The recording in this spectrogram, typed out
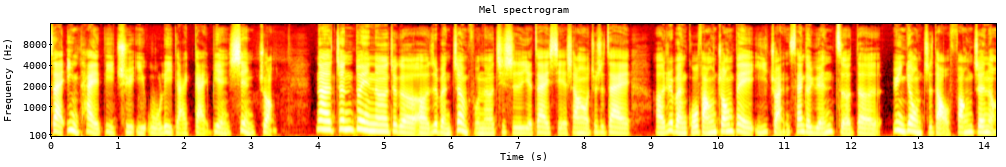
在印太地区以武力来改变现状。那针对呢这个呃日本政府呢，其实也在协商哦，就是在呃日本国防装备移转三个原则的运用指导方针哦。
